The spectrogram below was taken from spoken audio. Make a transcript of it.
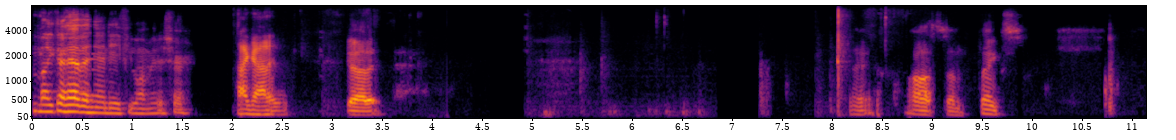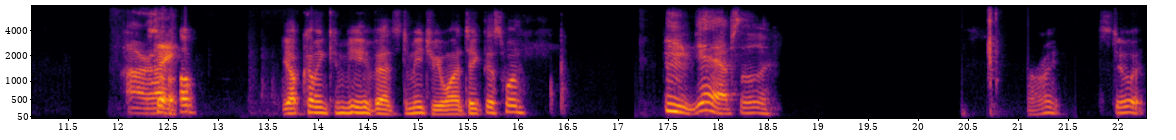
Mike, I have it handy if you want me to share. I got it. Got it. Okay, Awesome, thanks. All right. So, right. up- The upcoming community events, Dimitri, you want to take this one? Mm, yeah, absolutely. All right, let's do it.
